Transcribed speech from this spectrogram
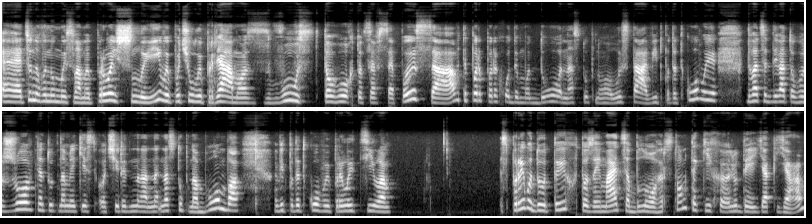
Е, Цю новину ми з вами пройшли. Ви почули прямо з вуст того, хто це все писав. Тепер переходимо до наступного листа від податкової 29 жовтня. Тут нам якась очередна наступна бомба від податкової прилетіла. З приводу тих, хто займається блогерством, таких е, людей, як я.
